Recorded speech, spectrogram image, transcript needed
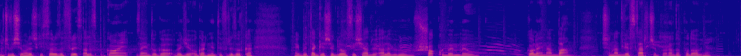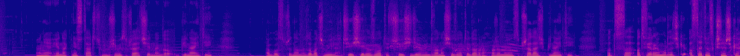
Oczywiście mordeczki sorry za fryz, ale spokojnie, za niedługo będzie ogarnięty fryzurka. Jakby tak jeszcze glosy siadły, ale bym był w szoku bym był. Kolejna, bam. Jeszcze na dwie starczy prawdopodobnie. No nie, jednak nie starczy. Musimy sprzedać jednego P90. Albo sprzedamy, zobaczymy ile. 37 zł, 39, 12 zł. Dobra, możemy ją sprzedać. P90. Otsa- otwieramy mordeczki. Ostatnią skrzyneczkę.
